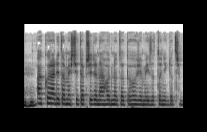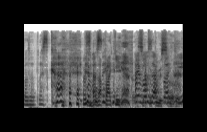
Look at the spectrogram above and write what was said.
Mm-hmm. Akorát je tam ještě ta přidaná hodnota toho, že mi za to někdo třeba zatleská. nebo zaplatí. nebo zaplatí.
